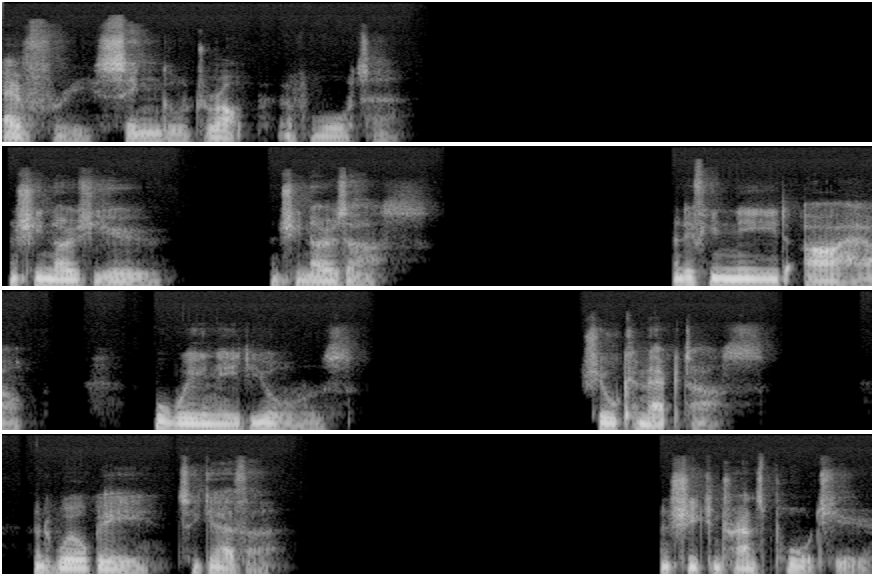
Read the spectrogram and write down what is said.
every single drop of water. And she knows you, and she knows us. And if you need our help, we need yours. She'll connect us, and we'll be together. And she can transport you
